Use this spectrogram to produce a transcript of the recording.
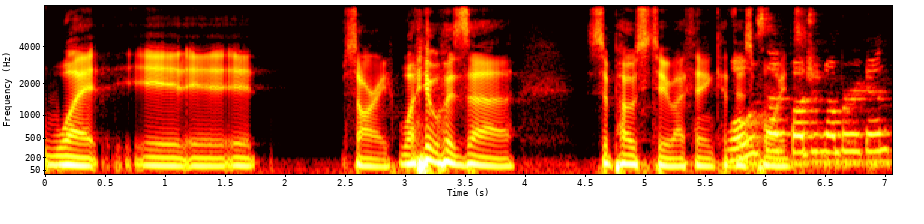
what it, it, it sorry what it was uh, supposed to i think at What this was point that budget number again?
